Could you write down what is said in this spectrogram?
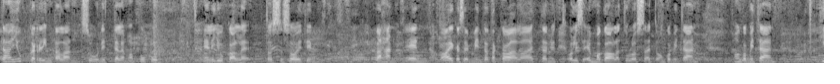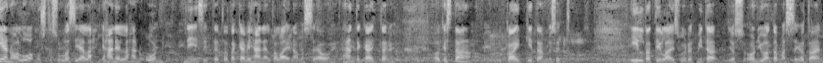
Tämä on Jukka Rintalan suunnittelema puku. Eli Jukalle tuossa soitin vähän en aikaisemmin tätä kaalaa, että nyt olisi Emma Kaala tulossa, että onko mitään, onko mitään hienoa luomusta sulla siellä, ja hänellähän on. Niin sitten tota kävi häneltä lainaamassa ja on häntä käyttänyt oikeastaan kaikki tämmöiset iltatilaisuudet, mitä jos on juontamassa jotain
